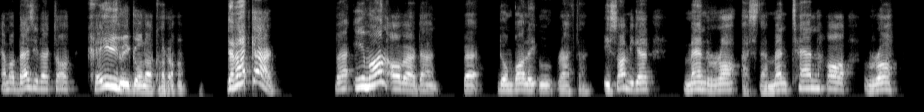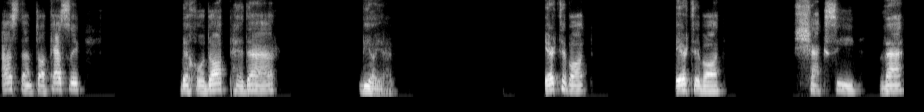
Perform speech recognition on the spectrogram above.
اما بعضی وقتا خیلی گناهکاران دعوت کرد و ایمان آوردن و دنبال او رفتن عیسی میگه من راه هستم من تنها راه هستم تا کسی به خدا پدر بیاید. ارتباط ارتباط شخصی و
